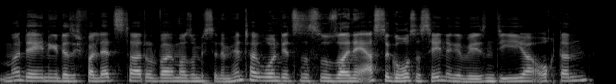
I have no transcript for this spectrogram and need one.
ne, derjenige, der sich verletzt hat und war immer so ein bisschen im Hintergrund. Jetzt ist es so seine erste große Szene gewesen, die ja auch dann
